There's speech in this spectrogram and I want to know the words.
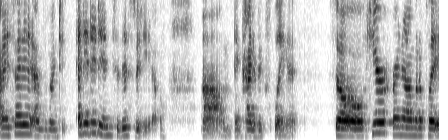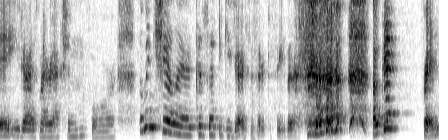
I decided I'm going to edit it into this video um, and kind of explain it. So here, right now, I'm going to play you guys my reaction for the wing trailer because I think you guys deserve to see this. okay, ready,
